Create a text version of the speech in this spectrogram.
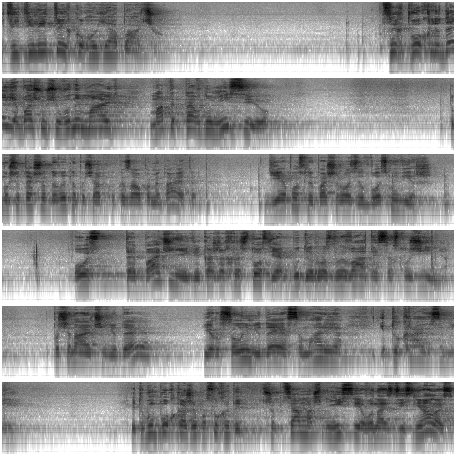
відділі тих, кого я бачу. Цих двох людей я бачу, що вони мають мати певну місію. Тому що те, що Давид на початку казав, пам'ятаєте? Дія апостолів, перший розділ, восьмий вірш. Ось те бачення, яке каже Христос, як буде розвиватися служіння, починаючи Юдея, Єрусалим, Юдея, Самарія і до краю землі. І тому Бог каже, послухайте, щоб ця місія вона здійснялась,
